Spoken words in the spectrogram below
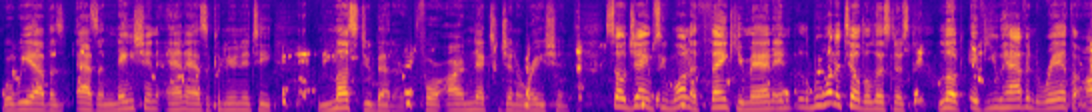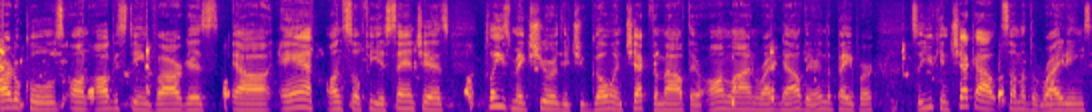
where we have as, as a nation and as a community must do better for our next generation. So, James, we want to thank you, man. And we want to tell the listeners look, if you haven't read the articles on Augustine Vargas uh, and on Sophia Sanchez, please make sure that you go and check them out. They're online right now, they're in the paper. So you can check out some of the writings.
